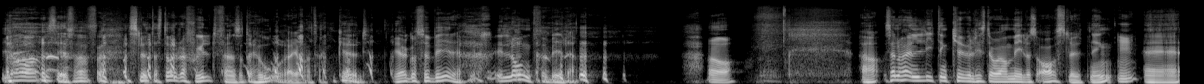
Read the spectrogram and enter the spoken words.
Ja, precis. Varför? Sluta stå det där skyltfönstret och hora, Jonathan. Gud, vi har gått förbi det. Vi är långt förbi det. Ja. Ja, sen har jag en liten kul historia om Milos avslutning. Eh,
